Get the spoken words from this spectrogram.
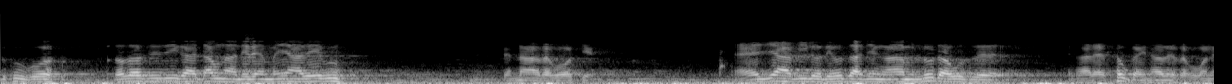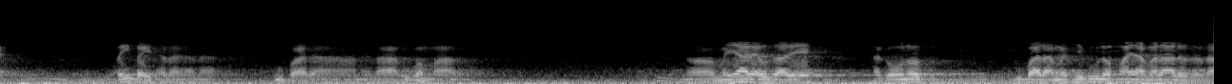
တစ်ခုကို သောသောစီစီကတောင်းတာနေတယ်မရသေးဘူးတဏှာသဘောဖြစ်အဲရပြီလို့ဒီဥစ္စာချင်းငါမလွတ်တော့ဘူးဆိုတဲ့ဒါကလည်းသုတ်ကင်ထားတဲ့သဘောနဲ့သိမ့်ပိတ်ထားတာကလားဥပါဒာနဲ့ဒါဥပမာပဲနော်မရတဲ့ဥစ္စာတွေအကုန်လုံးဥပါဒာမဖြစ်ဘူးလို့မှားရမလားလို့ဆိုတာ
